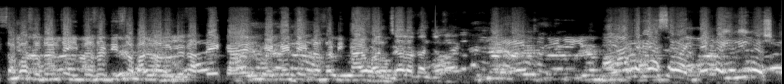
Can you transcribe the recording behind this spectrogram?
सभासदांच्या हितासाठी सभा चालवली जाते. काय? नेत्यांच्या हितासाठी काय? संचालकांच्या मला तरी असं वाटतं पहिली गोष्ट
